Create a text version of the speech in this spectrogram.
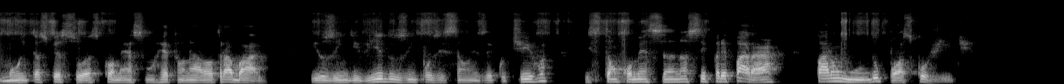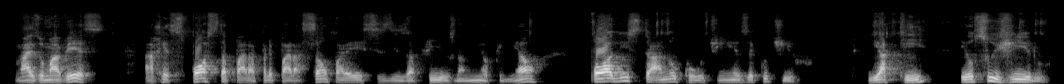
muitas pessoas começam a retornar ao trabalho e os indivíduos em posição executiva estão começando a se preparar para um mundo pós-Covid. Mais uma vez, a resposta para a preparação para esses desafios, na minha opinião, pode estar no coaching executivo. E aqui eu sugiro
